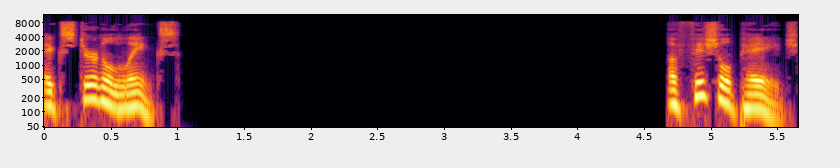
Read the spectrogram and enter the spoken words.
External links. Official page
